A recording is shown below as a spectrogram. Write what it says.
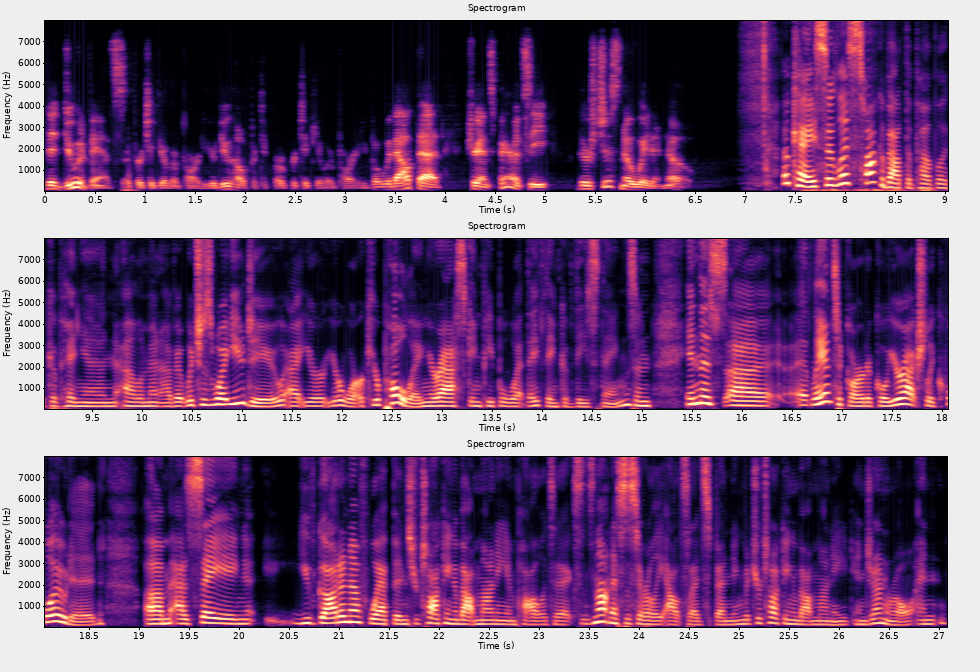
that do advance a particular party or do help a particular party. But without that transparency, there's just no way to know. Okay, so let's talk about the public opinion element of it, which is what you do at your, your work. You're polling, you're asking people what they think of these things. And in this uh, Atlantic article, you're actually quoted um, as saying, You've got enough weapons. You're talking about money in politics. It's not necessarily outside spending, but you're talking about money in general, and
